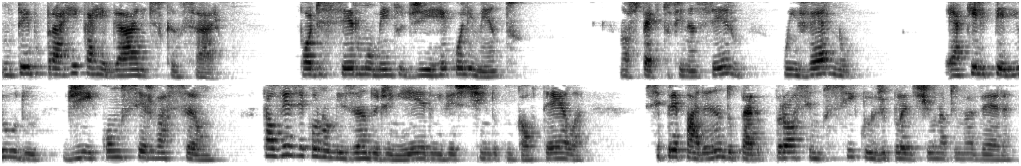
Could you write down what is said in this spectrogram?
um tempo para recarregar e descansar. Pode ser um momento de recolhimento. No aspecto financeiro, o inverno é aquele período de conservação, talvez economizando dinheiro, investindo com cautela, se preparando para o próximo ciclo de plantio na primavera.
